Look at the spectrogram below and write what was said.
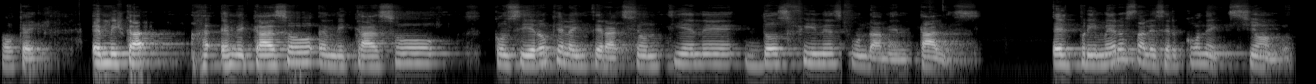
Ok. En mi, en mi caso, en mi caso, considero que la interacción tiene dos fines fundamentales. El primero, establecer conexión,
